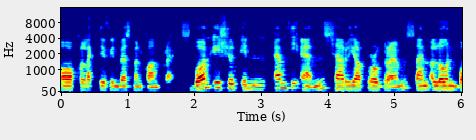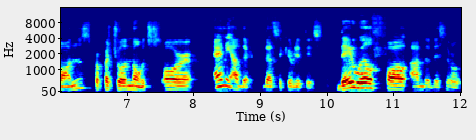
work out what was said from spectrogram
or collective investment contracts. Bond issued in MTNs, Sharia programs, standalone bonds, perpetual notes, or any other debt securities, they will fall under this rule.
